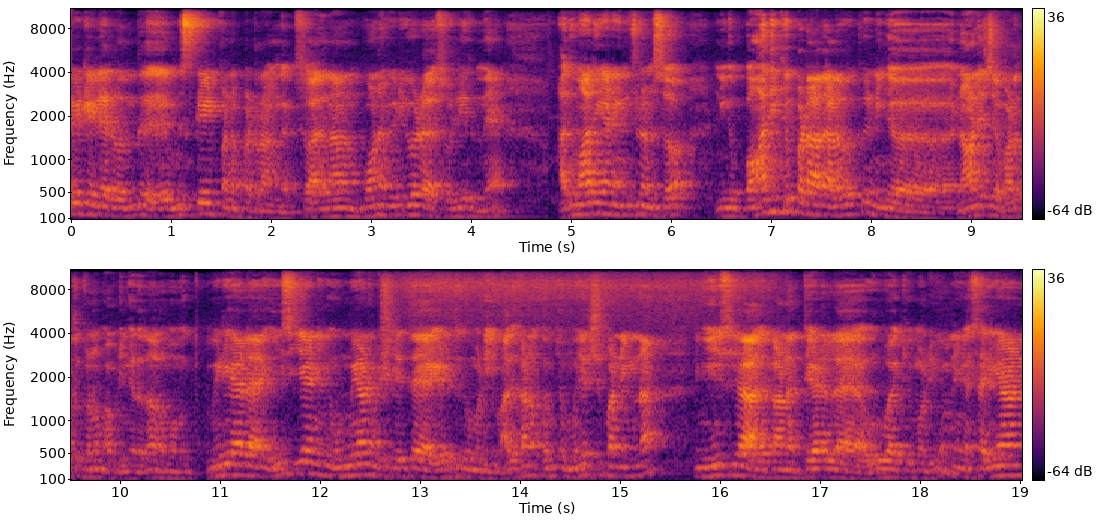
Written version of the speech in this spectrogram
ரீட்டைலர் வந்து மிஸ்கைட் பண்ணப்படுறாங்க. ஸோ அதை நான் போன வீடியோவில் சொல்லியிருந்தேன். அது மாதிரியான இன்ஃப்ளூயன்ஸோ நீங்கள் பாதிக்கப்படாத அளவுக்கு நீங்கள் நாலேஜை வளர்த்துக்கணும் அப்படிங்கிறது தான் ரொம்ப முக்கியம். மீடியாவில் ஈஸியாக நீங்கள் உண்மையான விஷயத்தை எடுத்துக்க முடியும். அதுக்கான கொஞ்சம் முயற்சி பண்ணிங்கன்னா நீங்கள் ஈஸியாக அதுக்கான தேடலை உருவாக்க முடியும். நீங்கள் சரியான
